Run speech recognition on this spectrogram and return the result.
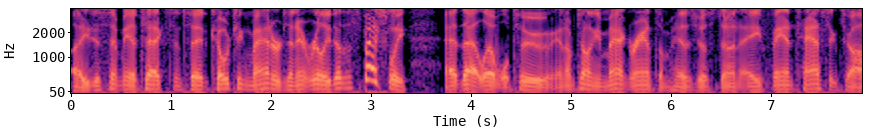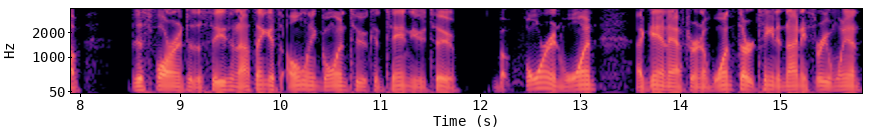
Uh, he just sent me a text and said coaching matters, and it really does, especially at that level too. And I'm telling you, Matt Grantham has just done a fantastic job this far into the season. I think it's only going to continue too. But four and one again after a 113 to 93 win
